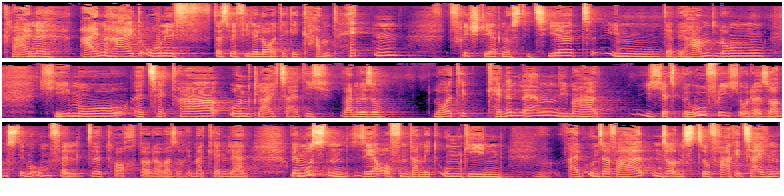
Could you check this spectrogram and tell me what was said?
kleine Einheit, ohne dass wir viele Leute gekannt hätten. Frisch diagnostiziert in der Behandlung, Chemo etc. Und gleichzeitig waren wir so Leute kennenlernen, die man halt ich jetzt beruflich oder sonst im Umfeld der Tochter oder was auch immer kennenlernen. Wir mussten sehr offen damit umgehen, weil unser Verhalten sonst so Fragezeichen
